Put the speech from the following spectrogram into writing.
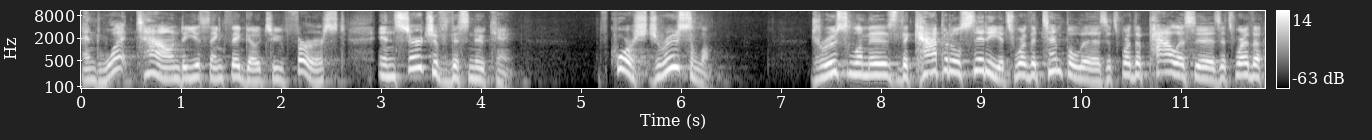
And what town do you think they go to first in search of this new king? Of course, Jerusalem. Jerusalem is the capital city. It's where the temple is. It's where the palace is. It's where the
